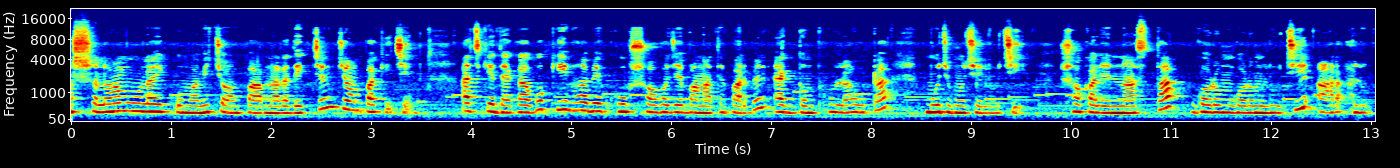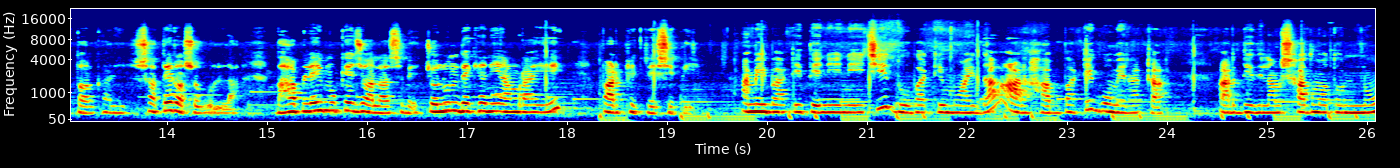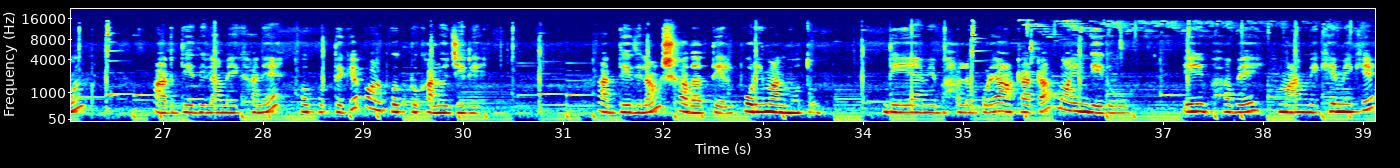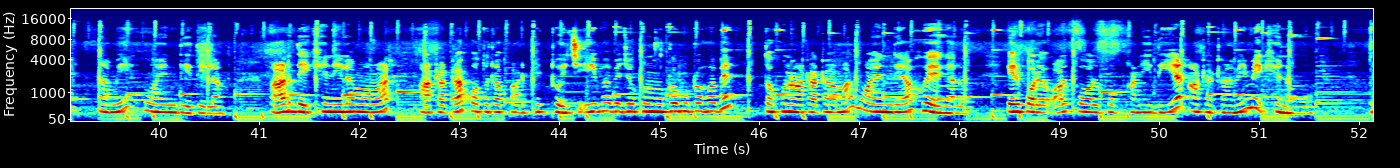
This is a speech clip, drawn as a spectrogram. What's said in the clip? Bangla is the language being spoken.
আসসালামু আলাইকুম, আমি চম্পা। আপনারা দেখছেন চম্পা কিচেন। আজকে দেখাবো কীভাবে খুব সহজে বানাতে পারবেন একদম ফোলা ওটা মুচমুচে লুচি। সকালের নাস্তা, গরম গরম লুচি আর আলুর তরকারি, সাথে রসগোল্লা। ভাবলেই মুখে জল আসবে। চলুন দেখে নিই আমরা এই পারফেক্ট রেসিপি। আমি বাটিতে নিয়ে নিয়েছি দু বাটি ময়দা আর হাফ বাটি গমের আটা। আর দিয়ে দিলাম স্বাদ মতন নুন আর দিয়ে দিলাম এখানে ওপর থেকে অল্প একটু কালো জিরে। আর দিয়ে দিলাম সাদা তেল পরিমাণ মতন দিয়ে আমি ভালো করে আটাটা ময়ন দিয়ে দেবো। এইভাবে মা মেখে মেখে আমি ময়ন দিয়ে দিলাম। আর দেখে নিলাম আমার আটাটা কতটা পারফেক্ট হয়েছে। এইভাবে যখন মুটো মুটো হবে, তখন আটাটা আমার ময়ন দেওয়া হয়ে গেল। এরপরে অল্প অল্প পানি দিয়ে আটাটা আমি মেখে নেব।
